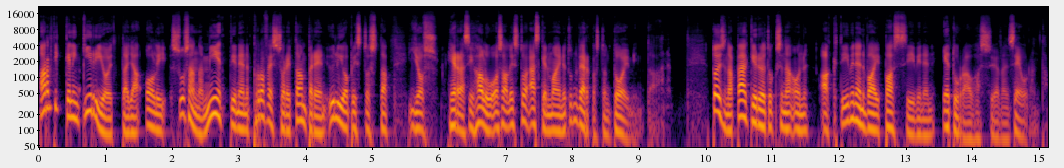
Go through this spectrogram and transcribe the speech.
Artikkelin kirjoittaja oli Susanna Miettinen, professori Tampereen yliopistosta, jos heräsi halu osallistua äsken mainitun verkoston toimintaan. Toisena pääkirjoituksena on aktiivinen vai passiivinen eturauhassyövän seuranta.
